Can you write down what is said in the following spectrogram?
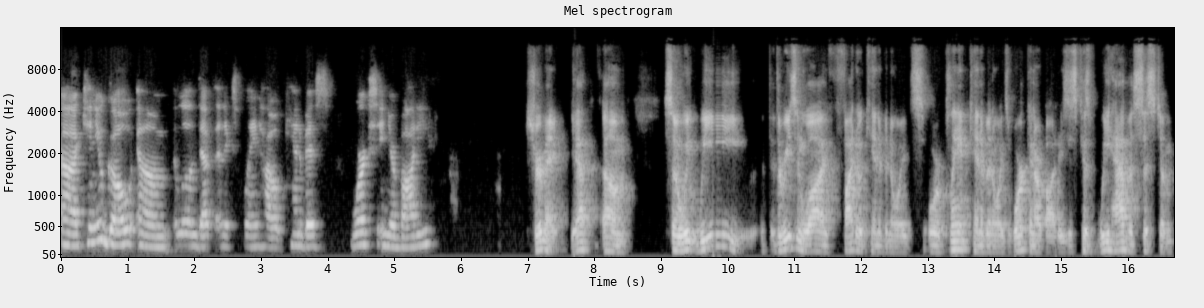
uh, can you go um, a little in depth and explain how cannabis works in your body? Sure, mate. Yeah. Um, so we, we the reason why phytocannabinoids or plant cannabinoids work in our bodies is because we have a system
